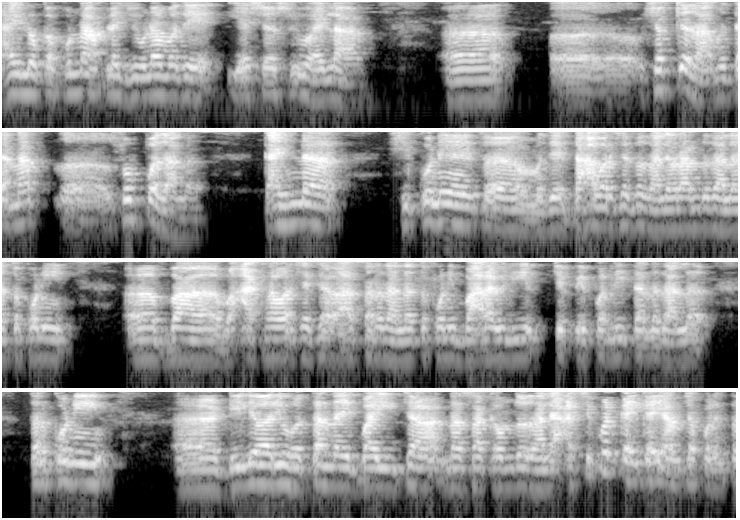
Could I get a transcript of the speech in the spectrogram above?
काही लोक पुन्हा आपल्या जीवनामध्ये यशस्वी व्हायला शक्य झालं म्हणजे त्यांना सोपं झालं. काहींना शिकवणे म्हणजे दहा वर्षाचं झाल्यावर अंध झालं तर कोणी बा अठरा वर्षाच्या असताना झालं तर कोणी बारावीचे पेपर लिहिताना झालं तर कोणी डिलिव्हरी होताना एक बाईच्या नसा कमजोर झाल्या अशी पण काही काही आमच्यापर्यंत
